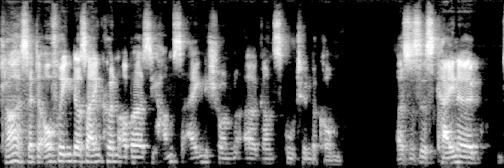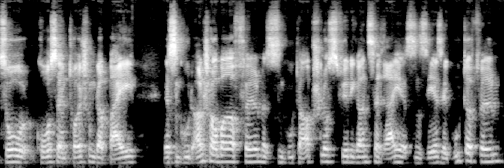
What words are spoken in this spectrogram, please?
klar, es hätte aufregender sein können, aber sie haben es eigentlich schon äh, ganz gut hinbekommen. Also es ist keine so große Enttäuschung dabei. Es ist ein gut anschaubarer Film, es ist ein guter Abschluss für die ganze Reihe, es ist ein sehr, sehr guter Film.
